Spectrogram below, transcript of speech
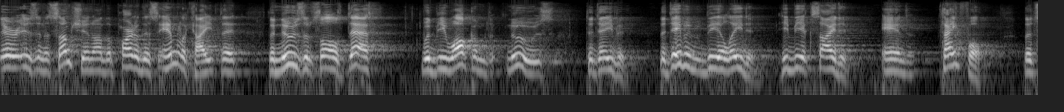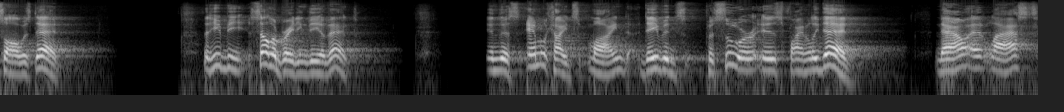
there is an assumption on the part of this Amalekite that the news of Saul's death would be welcomed news to David. That David would be elated, he'd be excited and thankful that Saul was dead. That he'd be celebrating the event. In this Amalekite's mind, David's pursuer is finally dead. Now, at last,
